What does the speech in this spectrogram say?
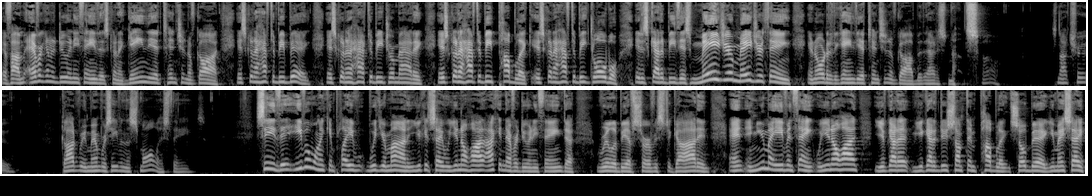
if I'm ever going to do anything that's going to gain the attention of God, it's going to have to be big. It's going to have to be dramatic. It's going to have to be public. It's going to have to be global. It has got to be this major, major thing in order to gain the attention of God. But that is not so. It's not true. God remembers even the smallest things. See, the evil one can play with your mind, and you can say, well, you know what? I can never do anything to really be of service to God. And, and, and you may even think, well, you know what? You've got to, you got to do something public so big. You may say,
